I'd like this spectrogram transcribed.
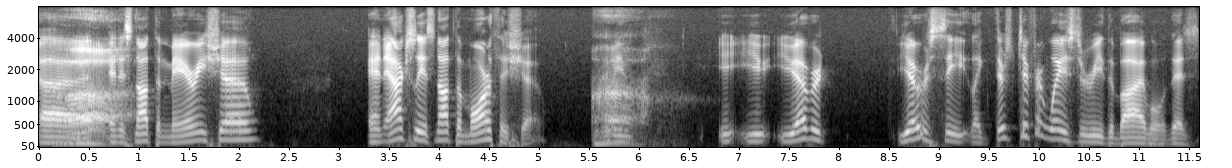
uh, Ah. and it's not the Mary show, and actually, it's not the Martha show. I mean, Ah. you, you you ever you ever see like there's different ways to read the Bible that's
